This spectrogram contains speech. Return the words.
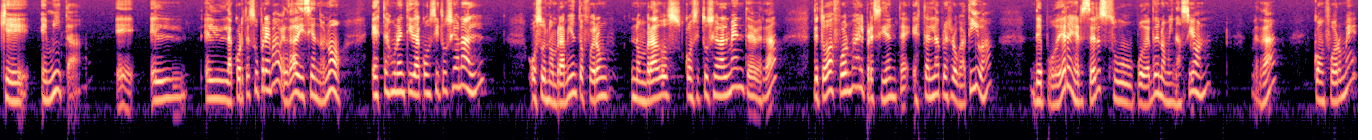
que emita eh, el, la Corte Suprema, ¿verdad? Diciendo, no, esta es una entidad constitucional, o sus nombramientos fueron nombrados constitucionalmente, ¿verdad? De todas formas, el presidente está en la prerrogativa de poder ejercer su poder de nominación, ¿verdad? Conforme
